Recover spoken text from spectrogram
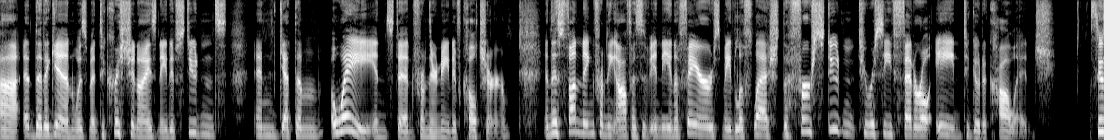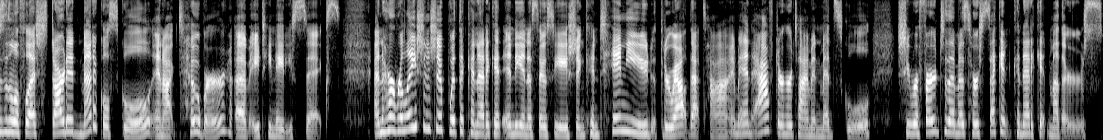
uh, that again was meant to Christianize Native students and get them away instead from their native culture. And this funding from the Office of Indian Affairs made LaFlesche the first student to receive federal aid to go to college. Susan LaFlesche started medical school in October of 1886, and her relationship with the Connecticut Indian Association continued throughout that time and after her time in med school. She referred to them as her second Connecticut mothers.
